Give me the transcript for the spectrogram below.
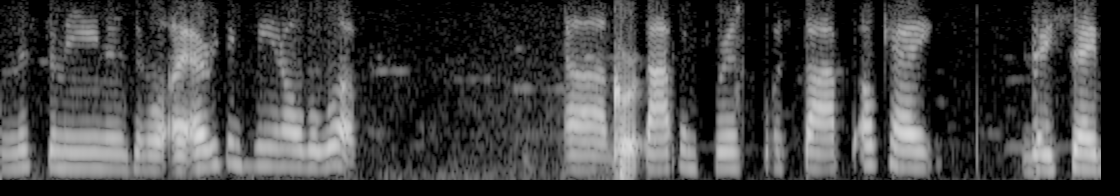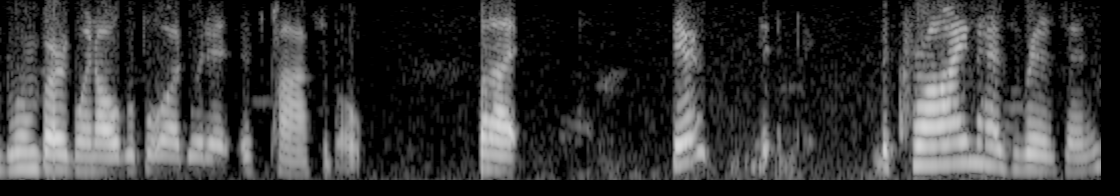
misdemeanors and all, everything's being overlooked. Um, Correct. stop and frisk was stopped. Okay, they say Bloomberg went overboard with it. It's possible, but there's the crime has risen.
